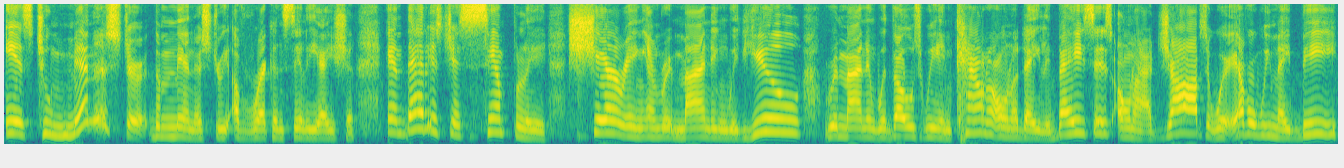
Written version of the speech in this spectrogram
is to minister the ministry of reconciliation. And that is just simply sharing and reminding with you, reminding with those we encounter on a daily basis, on our jobs, or wherever we may be,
